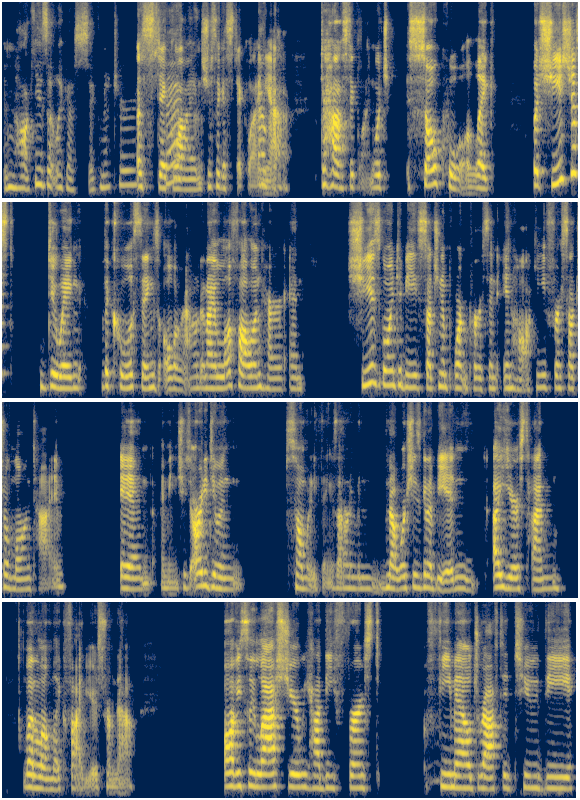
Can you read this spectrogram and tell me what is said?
in hockey, is it like a signature? a stick line. It's just like a stick line. Yeah. To have a stick line, which is so cool. Like, but she's just doing the coolest things all around. And I love following her. And she is going to be such an important person in hockey for such a long time. And I mean, she's already doing so many things. I don't even know where she's going to be in a year's time, let alone like five years from now. Obviously, last year we had the first female drafted to the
